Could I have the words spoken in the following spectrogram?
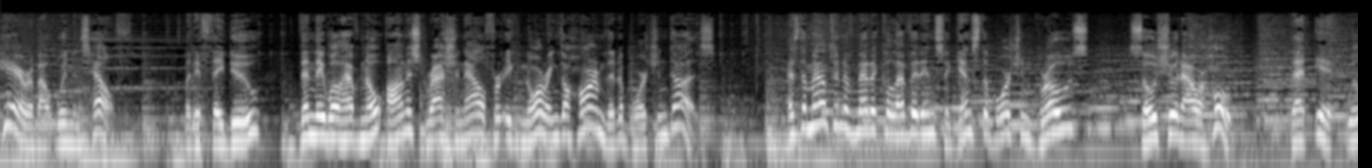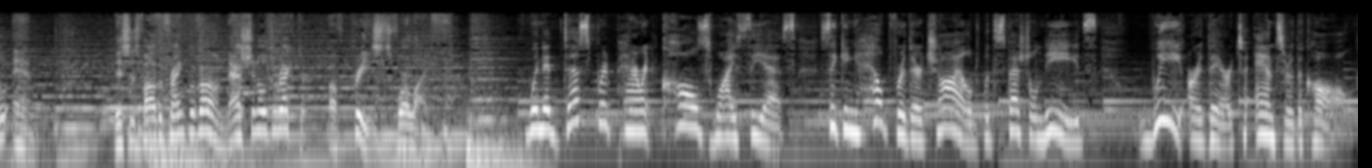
care about women's health. But if they do, then they will have no honest rationale for ignoring the harm that abortion does. As the mountain of medical evidence against abortion grows, so should our hope that it will end. This is Father Frank Pavone, National Director of Priests for Life. When a desperate parent calls YCS seeking help for their child with special needs, we are there to answer the call.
